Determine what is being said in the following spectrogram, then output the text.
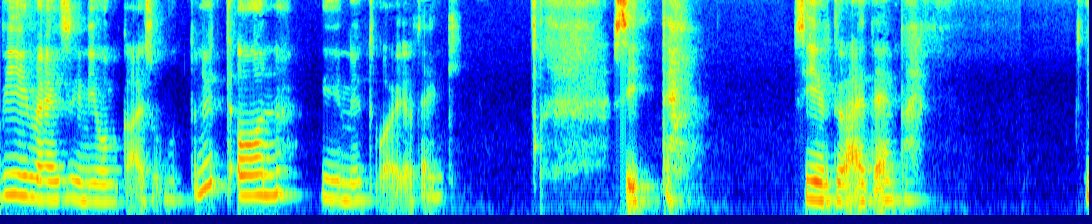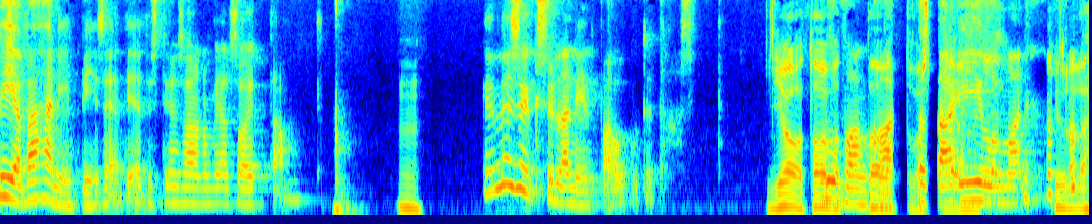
viimeisin julkaisu, mutta nyt on niin nyt voi jotenkin sitten siirtyä eteenpäin. Liian vähän niitä biisejä tietysti on saanut vielä soittaa, mutta hmm. kyllä me syksyllä niitä paukutetaan sitten. Joo, toivot, toivottavasti. ilman. Kyllä,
